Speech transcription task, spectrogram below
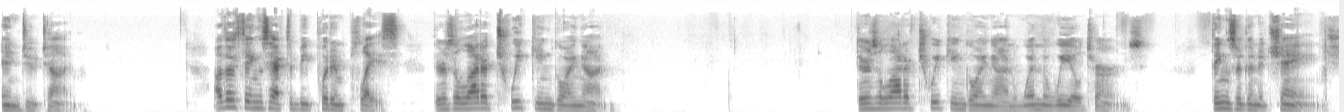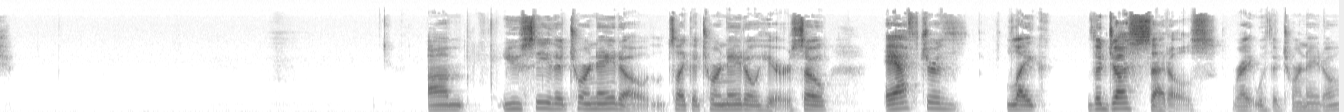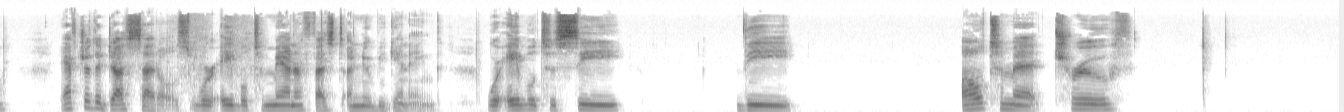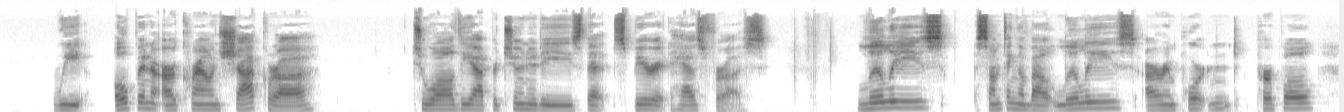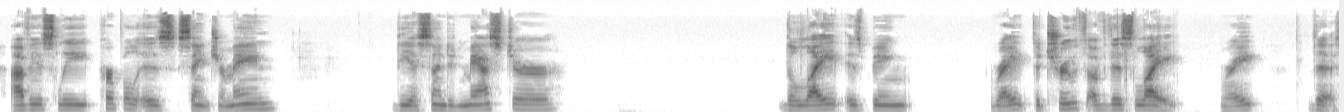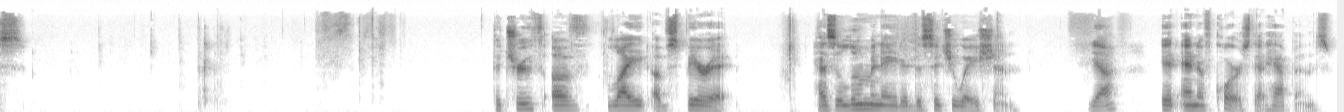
in due time. Other things have to be put in place. There's a lot of tweaking going on. There's a lot of tweaking going on when the wheel turns. Things are going to change. Um, you see the tornado. It's like a tornado here. So after, like, the dust settles, right, with a tornado, after the dust settles, we're able to manifest a new beginning. We're able to see the ultimate truth we open our crown chakra to all the opportunities that spirit has for us. Lilies, something about lilies are important. Purple, obviously, purple is Saint Germain, the ascended master. The light is being, right? The truth of this light, right? This. the truth of light of spirit has illuminated the situation. Yeah? It and of course that happens.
